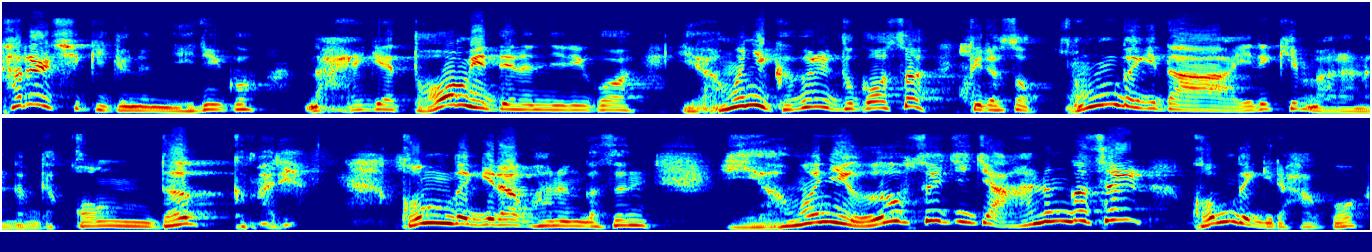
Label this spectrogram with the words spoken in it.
해탈을 시켜주는 일이고 나에게 도움이 되는 일이고 영원히 그걸 두고서 비로소 공덕이다 이렇게 말하는 겁니다. 공덕 그 말이야. 공덕이라고 하는 것은 영원히 없어지지 않은 것을 공덕이라 하고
